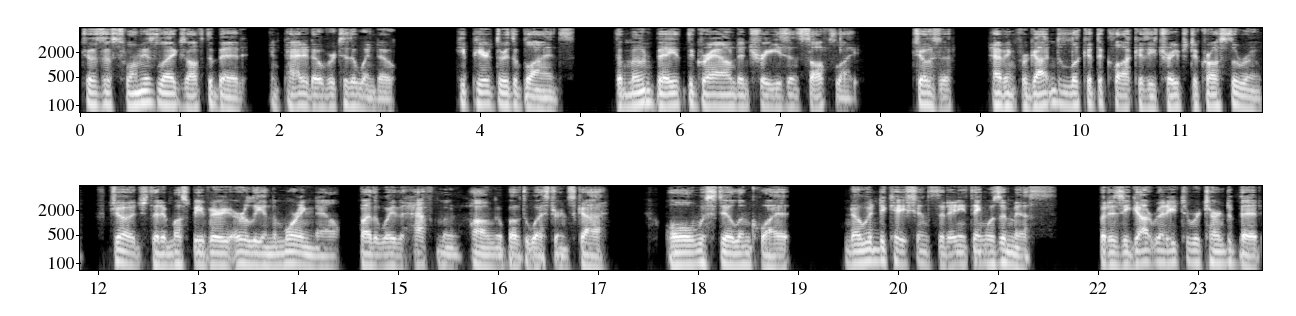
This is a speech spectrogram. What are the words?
Joseph swung his legs off the bed and padded over to the window. He peered through the blinds. The moon bathed the ground and trees in soft light. Joseph, having forgotten to look at the clock as he traipsed across the room, judged that it must be very early in the morning now by the way the half moon hung above the western sky. All was still and quiet. No indications that anything was amiss. But as he got ready to return to bed,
